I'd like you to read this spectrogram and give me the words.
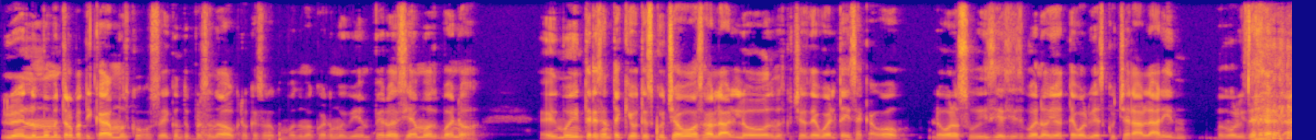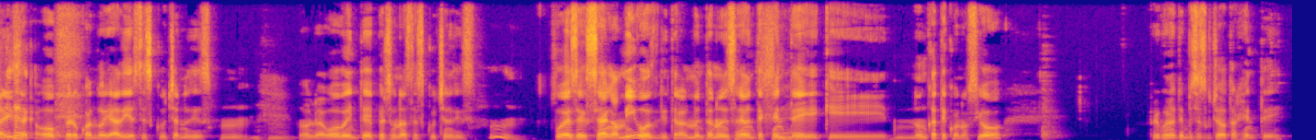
en un momento lo platicábamos con José y con tu persona, o creo que solo con vos no me acuerdo muy bien, pero decíamos, bueno, es muy interesante que yo te escuche a vos hablar y luego me escuches de vuelta y se acabó. Luego lo subís y decís, bueno, yo te volví a escuchar hablar y volviste a hablar y se acabó. Pero cuando ya 10 te escuchan, dices, hmm. no, luego 20 personas te escuchan y dices, hmm. puede ser que sean amigos, literalmente, no necesariamente gente que nunca te conoció. Pero cuando te empiezas a escuchar a otra gente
